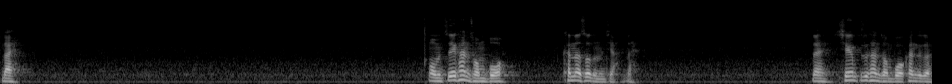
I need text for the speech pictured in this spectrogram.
来，我们直接看重播，看那时候怎么讲，来，来，先不是看重播，看这个，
